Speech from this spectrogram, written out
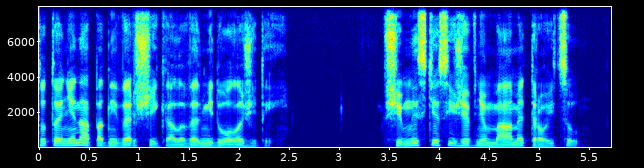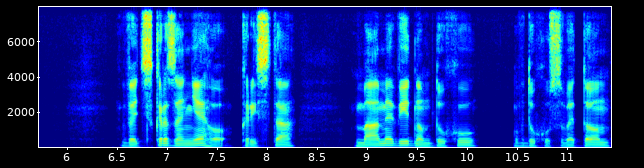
Toto je nenápadný veršík, ale veľmi dôležitý. Všimli ste si, že v ňom máme trojcu? Veď skrze Neho, Krista, máme v jednom duchu, v duchu svetom,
